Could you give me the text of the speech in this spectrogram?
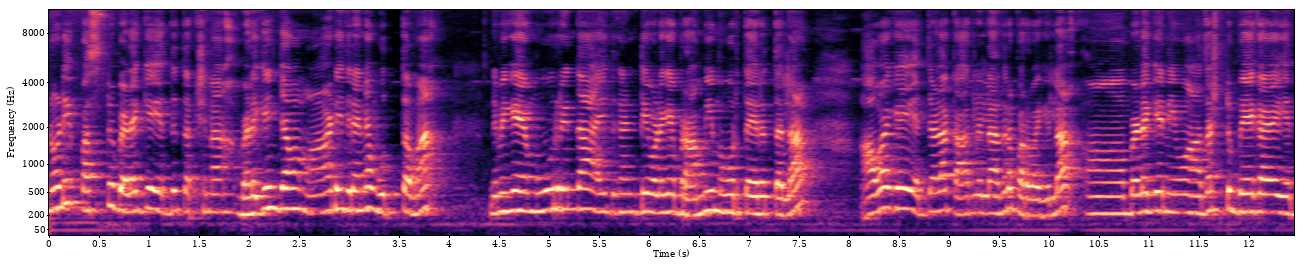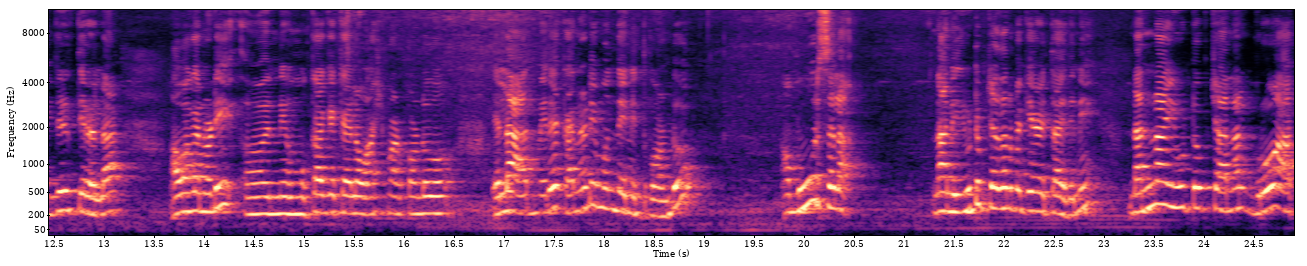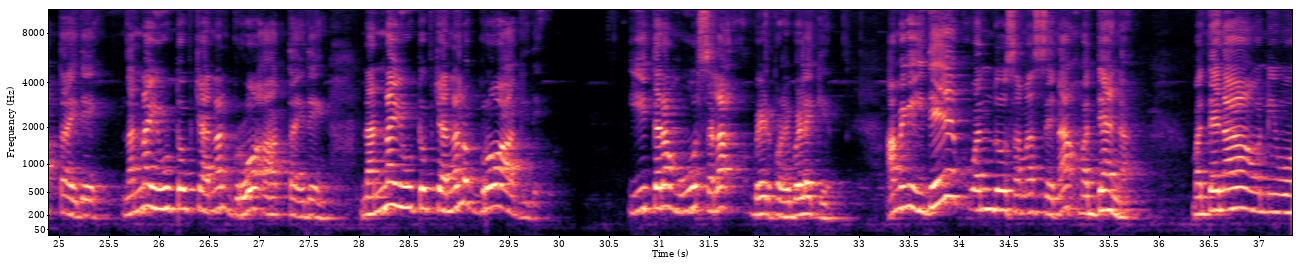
ನೋಡಿ ಫಸ್ಟ್ ಬೆಳಗ್ಗೆ ಎದ್ದ ತಕ್ಷಣ ಬೆಳಗಿನ ಜಾವ ಮಾಡಿದ್ರೇ ಉತ್ತಮ. ನಿಮಗೆ ಮೂರರಿಂದ ಐದು ಗಂಟೆ ಒಳಗೆ ಬ್ರಾಹ್ಮಿ ಮುಹೂರ್ತ ಇರುತ್ತಲ್ಲ ಆವಾಗೆ ಎದ್ದಳಕ್ಕಾಗಲಿಲ್ಲ ಅಂದರೆ ಪರವಾಗಿಲ್ಲ. ಬೆಳಗ್ಗೆ ನೀವು ಆದಷ್ಟು ಬೇಗ ಎದ್ದಿರ್ತೀರಲ್ಲ ಆವಾಗ ನೋಡಿ ನೀವು ಮುಖಕ್ಕೆ ಕೈಲ ವಾಶ್ ಮಾಡಿಕೊಂಡು, ಎಲ್ಲ ಆದಮೇಲೆ ಕನ್ನಡಿ ಮುಂದೆ ನಿಂತ್ಕೊಂಡು ಮೂರು ಸಲ ನಾನು ಯೂಟ್ಯೂಬ್ ಚಾನಲ್ ಬಗ್ಗೆ ಹೇಳ್ತಾ ಇದ್ದೀನಿ. ನನ್ನ ಯೂಟ್ಯೂಬ್ ಚಾನಲ್ ಗ್ರೋ ಆಗ್ತಾ ಇದೆ. ನನ್ನ ಯೂಟ್ಯೂಬ್ ಚಾನಲ್ ಗ್ರೋ ಆಗ್ತಾ ಇದೆ. ನನ್ನ ಯೂಟ್ಯೂಬ್ ಚಾನಲ್ ಗ್ರೋ ಆಗಿದೆ. ಈ ಥರ ಮೂರು ಸಲ ಬೇಡ್ಕೊಳ್ಳಿ ಬೆಳಗ್ಗೆ. ಆಮೇಲೆ ಇದೇ ಒಂದು ಸಮಸ್ಯೆನ ಮಧ್ಯಾಹ್ನ. ಮಧ್ಯಾಹ್ನ ನೀವು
